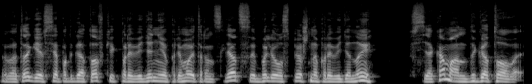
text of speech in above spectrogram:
В итоге все подготовки к проведению прямой трансляции были успешно проведены, все команды готовы.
